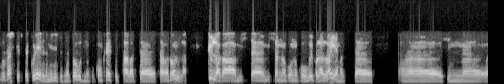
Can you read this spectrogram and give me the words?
mul raske spekuleerida, millised need ohud nagu konkreetselt saavad, saavad olla. küll aga, mis, mis on nagu, nagu võib-olla laiemalt äh, siin äh,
